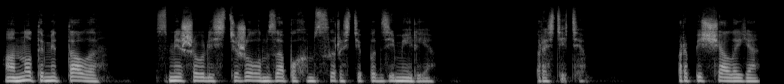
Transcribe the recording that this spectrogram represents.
а ноты металла смешивались с тяжелым запахом сырости подземелья. «Простите», — пропищала я.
